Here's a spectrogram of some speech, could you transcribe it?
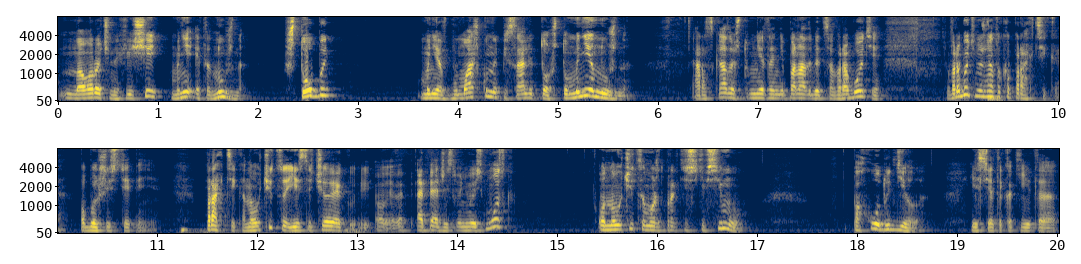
навороченных вещей. Мне это нужно. Чтобы мне в бумажку написали то, что мне нужно а рассказывать, что мне это не понадобится в работе. В работе нужна только практика, по большей степени. Практика, научиться, если человек, опять же, если у него есть мозг, он научиться может практически всему по ходу дела. Если это какие-то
